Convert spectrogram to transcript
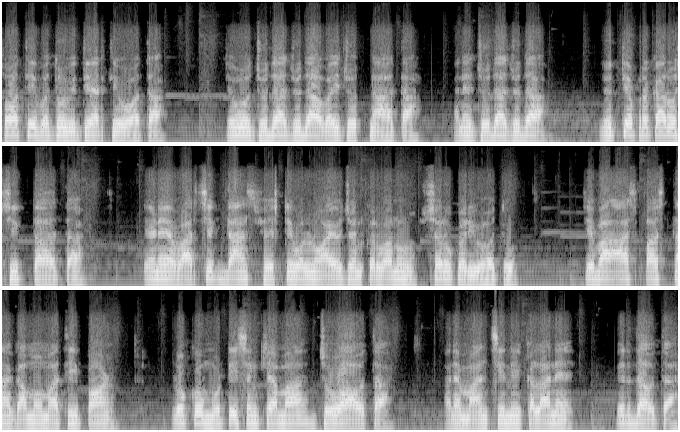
સોથી વધુ વિદ્યાર્થીઓ હતા. જેઓ જુદા જુદા વય જૂથના હતા અને જુદા જુદા નૃત્ય પ્રકારો શીખતા હતા. તેણે વાર્ષિક ડાન્સ ફેસ્ટિવલનું આયોજન કરવાનું શરૂ કર્યું હતું. જેમાં આસપાસના ગામોમાંથી પણ લોકો મોટી સંખ્યામાં જોવા આવતા અને માનસીની કલાને બિરદાવતા.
